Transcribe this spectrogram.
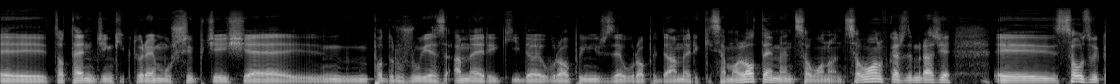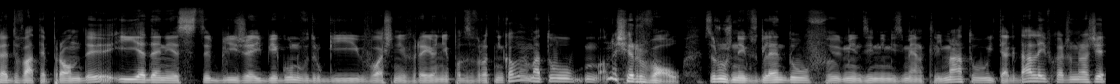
Y, To ten, dzięki któremu szybciej się y, podróżuje z Ameryki do Europy niż z Europy do Ameryki samolotem, and so on, and so on. W każdym razie y, są zwykle dwa te prądy i jeden jest bliżej biegunów, drugi właśnie w rejonie podzwrotnikowym, a tu one się rwą z różnych względów, między innymi zmian klimatu i tak dalej. W każdym razie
